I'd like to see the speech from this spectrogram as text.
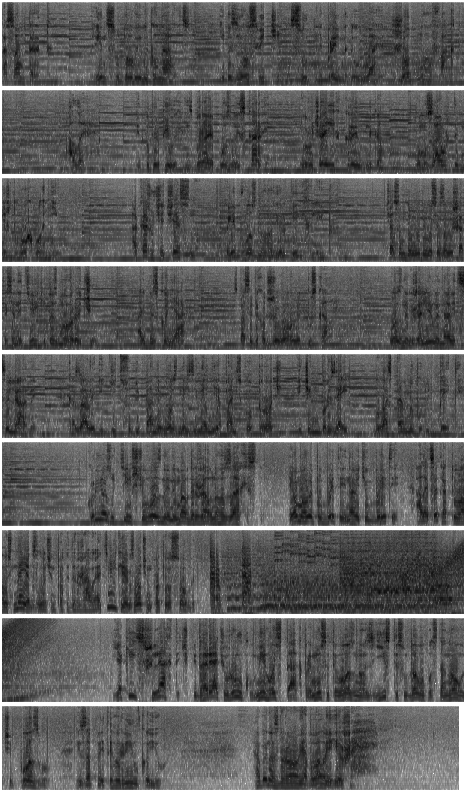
Насамперед, він судовий виконавець, і без його свідчення суд не прийме до уваги жодного факту. Але від потерпілих він збирає позви і скарги і вручає їх кривдникам, тому завжди між двох вогнів. А кажучи чесно, хліб возного гіркий хліб. Часом доводилося залишатися не тільки без мого речу, а й без коня. Спасибі хоч живого відпускали. Возних жаліли навіть селяни. Казали, ідіть собі, пане возний з імені проч і чим борзей, бо вас, певно, будуть бити. Курйоз у тім, що возний не мав державного захисту. Його могли побити і навіть убити, але це трактувалось не як злочин проти держави, а тільки як злочин проти особи. Якийсь шляхтич під гарячу руку міг ось так примусити возного з'їсти судову постанову чи позву і запити горілкою. Аби на здоров'я бувало і гірше.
